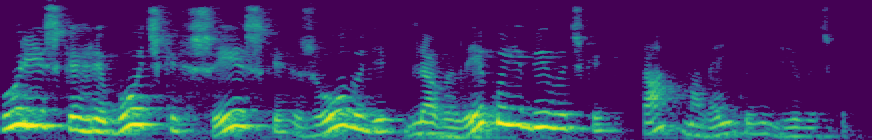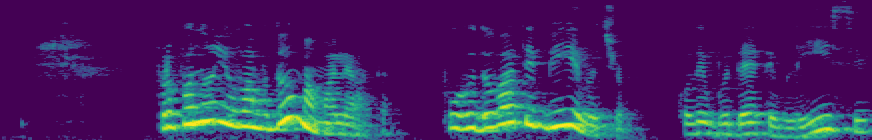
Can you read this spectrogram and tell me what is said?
горішки, грибочки, шишки, жолуді для великої білочки та маленької білочки. Пропоную вам вдома малята погодувати білочок, коли будете в лісі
